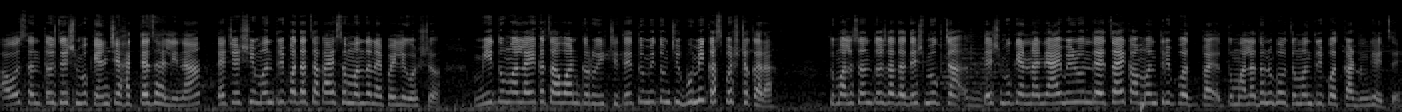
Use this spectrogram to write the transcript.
अहो संतोष देशमुख यांची हत्या झाली ना त्याच्याशी मंत्रिपदाचा काय संबंध नाही पहिली गोष्ट. मी तुम्हाला एकच आवाहन करू इच्छिते तुम्ही तुमची भूमिका स्पष्ट करा. तुम्हाला संतोषदादा देशमुखच्या देशमुख यांना न्याय मिळवून द्यायचा आहे का? मंत्रिपद पा- तुम्हाला धनुभाऊचं मंत्रिपद काढून घ्यायचं आहे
